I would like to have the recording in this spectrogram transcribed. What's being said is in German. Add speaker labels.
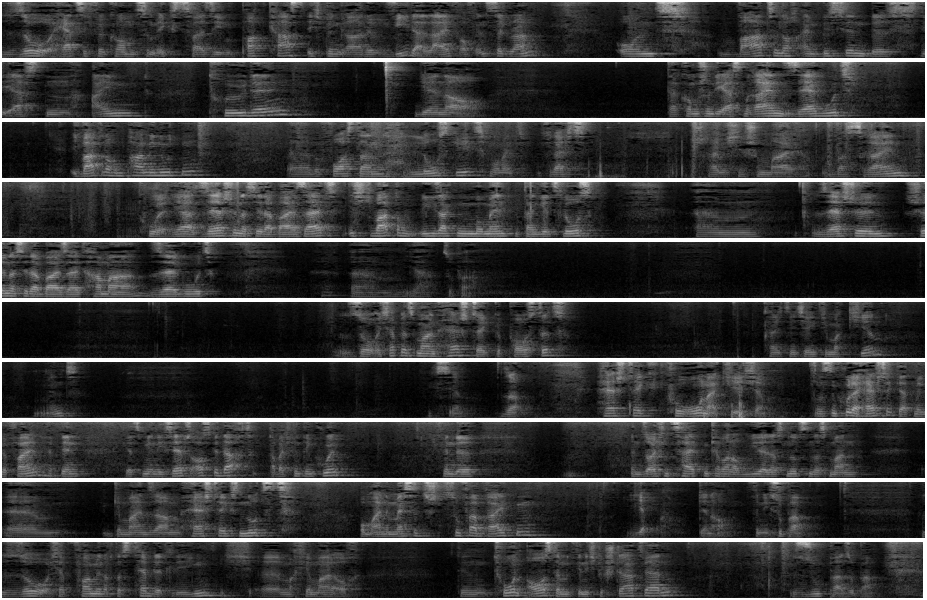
Speaker 1: So, herzlich willkommen zum X27 Podcast. Ich bin gerade wieder live auf Instagram und warte noch ein bisschen, bis die ersten eintrödeln. Genau. Da kommen schon die ersten rein, sehr gut. Ich warte noch ein paar Minuten, äh, bevor es dann losgeht. Moment, vielleicht schreibe ich hier schon mal was rein. Cool, ja, sehr schön, dass ihr dabei seid. Ich warte noch, wie gesagt, einen Moment und dann geht's los. Ähm, sehr schön, schön, dass ihr dabei seid. Hammer, sehr gut. Ähm, ja, super. So, ich habe jetzt mal einen Hashtag gepostet. Kann ich den nicht irgendwie markieren? Moment. Fixieren. So. Hashtag Corona-Kirche. Das ist ein cooler Hashtag, der hat mir gefallen. Ich habe den jetzt mir nicht selbst ausgedacht, aber ich finde den cool. Ich finde, in solchen Zeiten kann man auch wieder das nutzen, dass man ähm, gemeinsam Hashtags nutzt, um eine Message zu verbreiten. Ja, genau, finde ich super. So, ich habe vor mir noch das Tablet liegen. Ich äh, mache hier mal auch den Ton aus, damit wir nicht gestört werden. Super, super.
